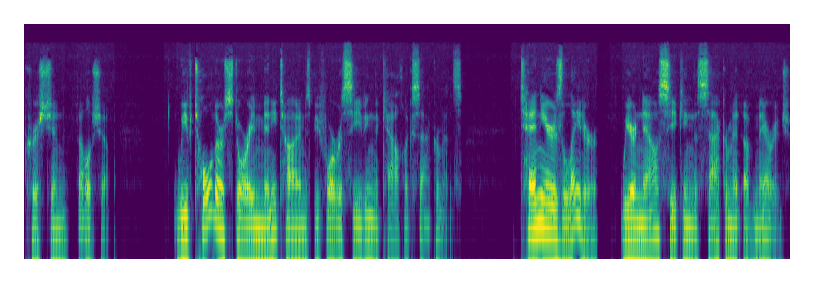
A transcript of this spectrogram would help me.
Christian Fellowship. We've told our story many times before receiving the Catholic sacraments. Ten years later, we are now seeking the sacrament of marriage.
